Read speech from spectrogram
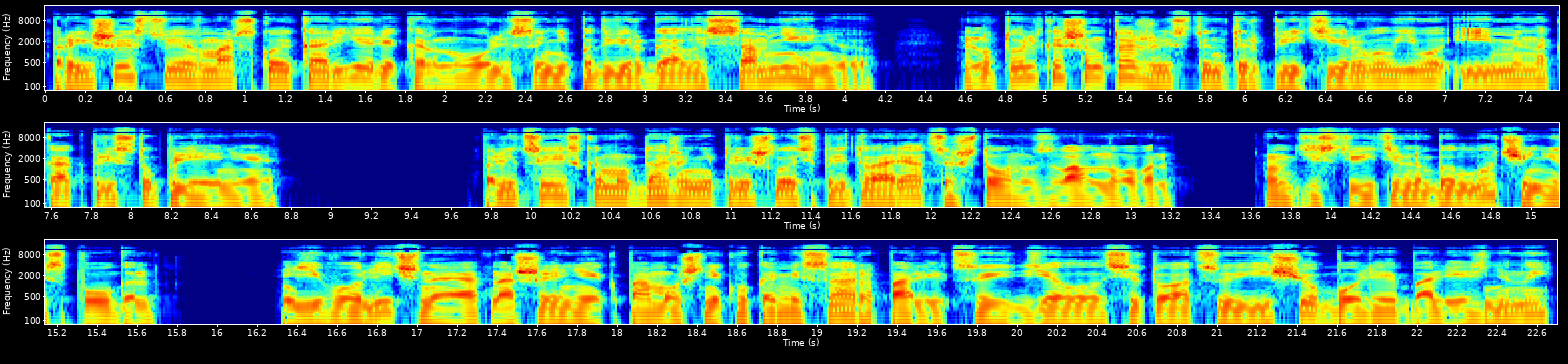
Происшествие в морской карьере Корнуоллиса не подвергалось сомнению, но только шантажист интерпретировал его именно как преступление. Полицейскому даже не пришлось притворяться, что он взволнован. Он действительно был очень испуган. Его личное отношение к помощнику комиссара полиции делало ситуацию еще более болезненной,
